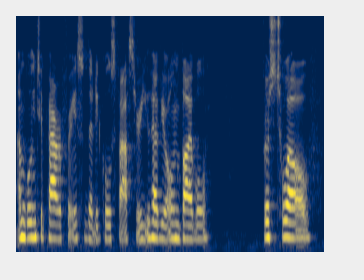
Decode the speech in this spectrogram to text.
I'm going to paraphrase so that it goes faster. You have your own Bible. Verse 12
